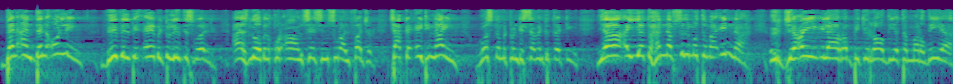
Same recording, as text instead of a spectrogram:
Then and then only we will be able to leave this world. As Noble Quran says in Surah Al-Fajr, chapter 89, verse number 27 to 30. Ya nafsul mutma'inna, ila rabbiki radiyatan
